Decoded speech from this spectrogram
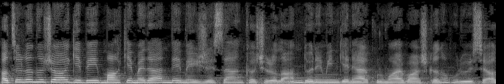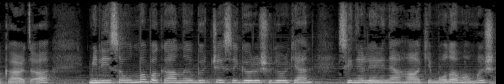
Hatırlanacağı gibi mahkemeden ve meclisten kaçırılan dönemin Genelkurmay Başkanı Hulusi Akar da Milli Savunma Bakanlığı bütçesi görüşülürken sinirlerine hakim olamamış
